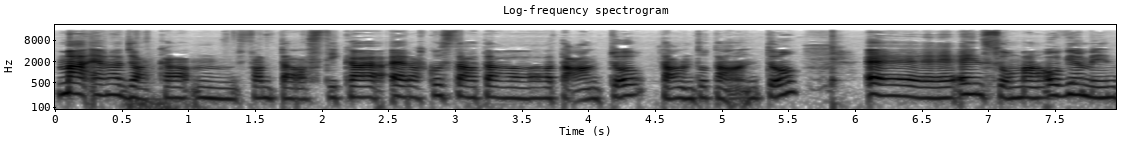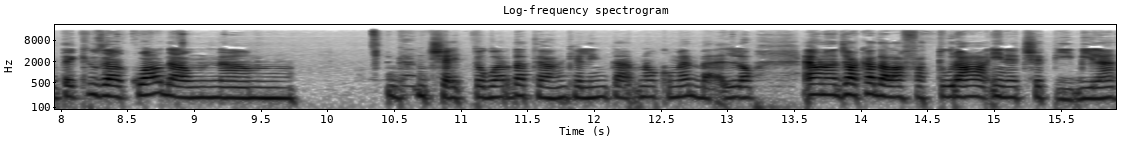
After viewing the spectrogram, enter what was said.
ma è una giacca mh, mm, fantastica, era costata tanto, tanto, tanto, e, e insomma ovviamente chiusa qua da un... Um, gancetto guardate anche l'interno com'è bello è una giacca dalla fattura ineccepibile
